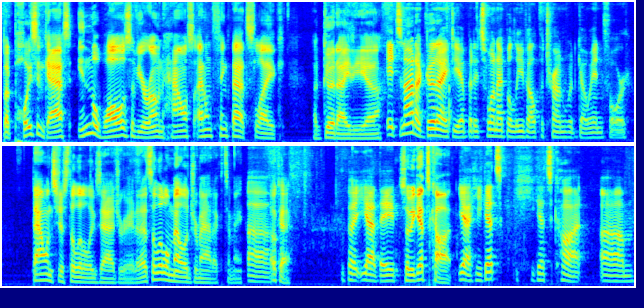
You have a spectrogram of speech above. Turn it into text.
But poison gas in the walls of your own house, I don't think that's like a good idea. It's not a good idea, but it's one I believe El Patron would go in for. That one's just a little exaggerated. That's a little melodramatic to me. Uh, okay, But yeah, they so he gets caught. yeah he gets he gets caught. Um,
